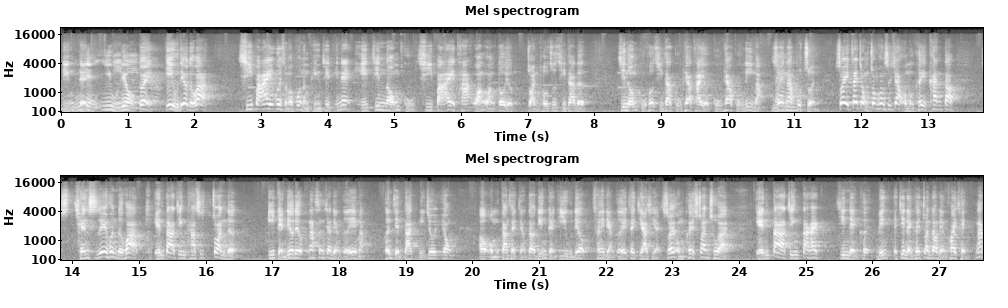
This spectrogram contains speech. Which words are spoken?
零点一五六？对，一五六的话，七八月为什么不能平均？因为以金融股七八月它往往都有转投资其他的金融股或其他股票，它有股票股利嘛，所以那不准。所以在这种状况之下，我们可以看到前十月份的话，元大金它是赚了一点六六，那剩下两个月嘛，很简单，你就用哦，我们刚才讲到零点一五六乘以两个月再加起来，所以我们可以算出来，元大金大概今年可以明今年可以赚到两块钱。那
